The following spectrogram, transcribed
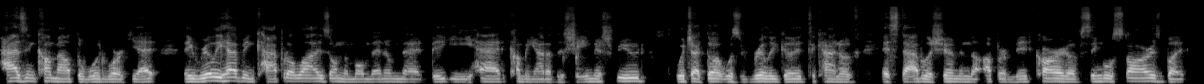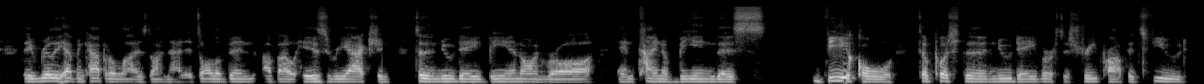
hasn't come out the woodwork yet. They really haven't capitalized on the momentum that Big E had coming out of the Sheamus feud, which I thought was really good to kind of establish him in the upper mid card of single stars, but they really haven't capitalized on that. It's all been about his reaction to the New Day being on Raw and kind of being this vehicle to push the New Day versus Street Profits feud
